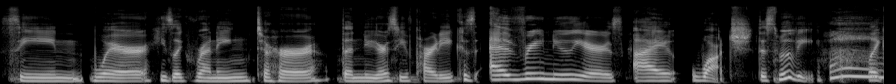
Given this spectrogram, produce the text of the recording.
scene where he's like running to her the New Year's Eve party cuz every New Year's I watch this movie. Like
